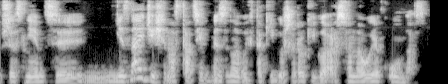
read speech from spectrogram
przez Niemcy, nie znajdzie się na stacjach benzynowych takiego szerokiego arsenału jak u nas.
